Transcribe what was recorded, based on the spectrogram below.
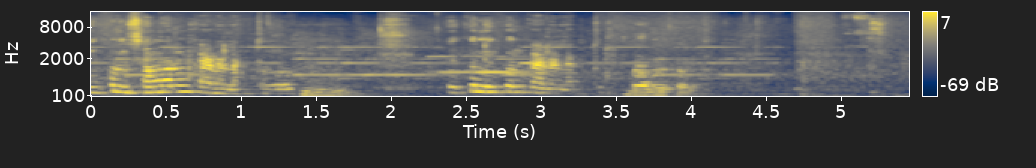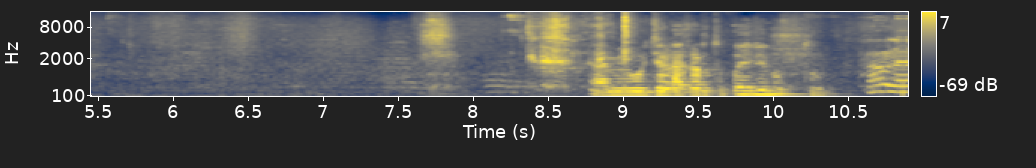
इकडून समोरून काढावं लागतो. इकडून इकडून काढावं लागतो. बाबा करतो आम्ही उजेडाकडचं पहिली बघतो. हो ना.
